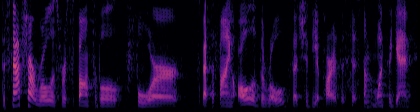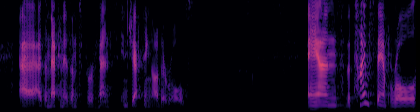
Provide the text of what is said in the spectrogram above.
The snapshot role is responsible for specifying all of the roles that should be a part of the system, once again, as a mechanism to prevent injecting other roles. And the timestamp role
